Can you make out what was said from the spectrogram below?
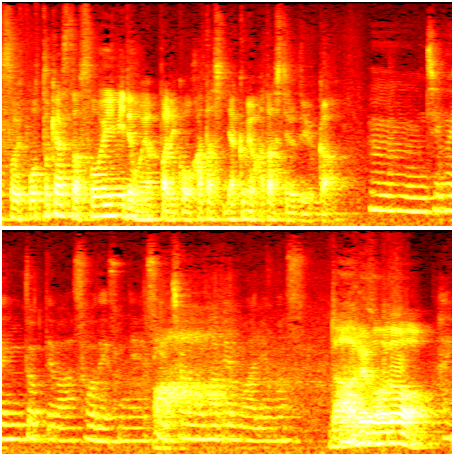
そういうポッドキャストはそういう意味でもやっぱりこう果たし役目を果たしてるというか。うん自分にとってはそうですね。成長の場でもあります。なるほど。はい。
